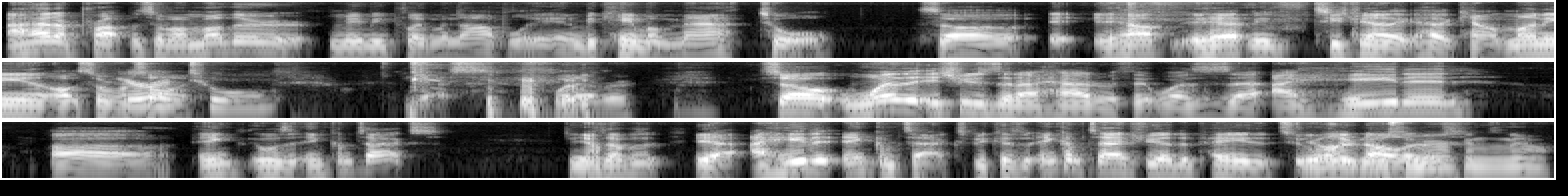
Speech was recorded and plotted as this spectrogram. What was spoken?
I had a problem. So my mother made me play Monopoly, and it became a math tool. So it, it helped. It helped me teach me how to how to count money and all so forth. You're so a on. tool. Yes, whatever. So one of the issues that I had with it was that I hated uh in, it was income tax. Yeah. Is that what it- yeah, I hated income tax because income tax you had to pay the two hundred You're like most dollars. Americans now.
